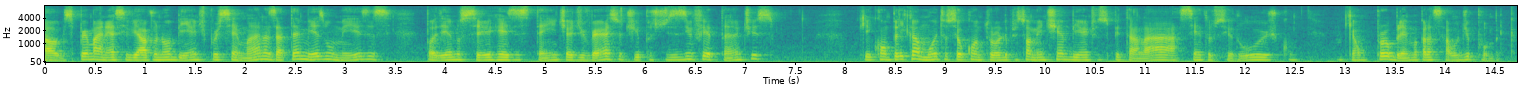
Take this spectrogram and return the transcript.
auris permanece viável no ambiente por semanas até mesmo meses, podendo ser resistente a diversos tipos de desinfetantes, o que complica muito o seu controle, principalmente em ambiente hospitalar, centro cirúrgico, o que é um problema para a saúde pública.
